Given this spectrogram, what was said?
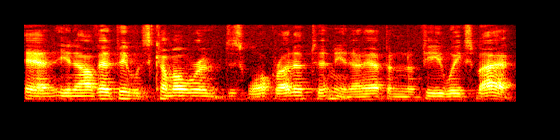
And you know, I've had people just come over and just walk right up to me, and that happened a few weeks back.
